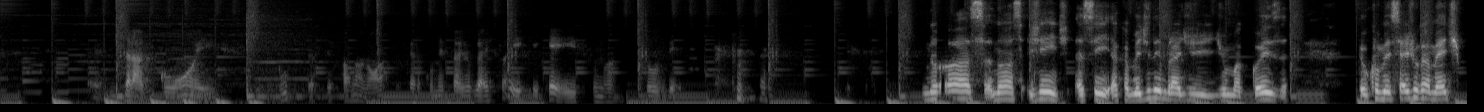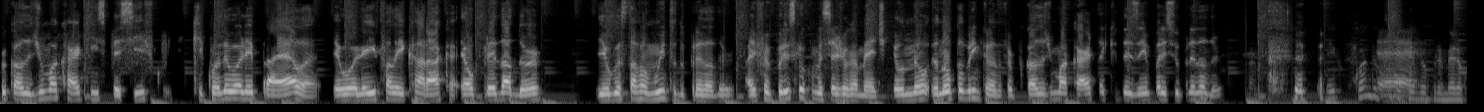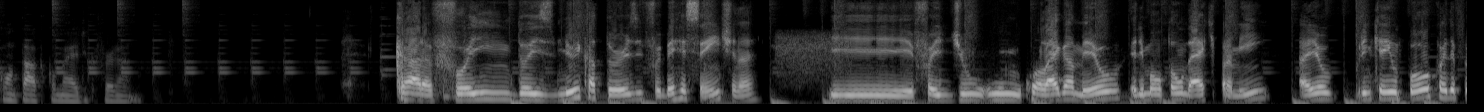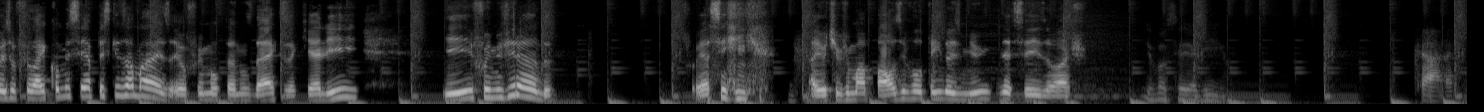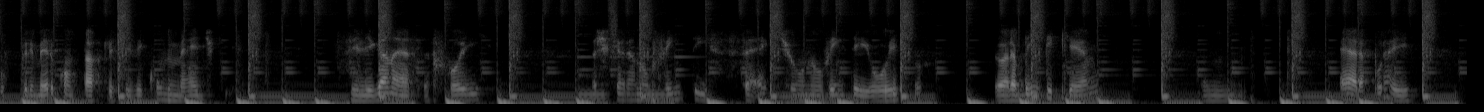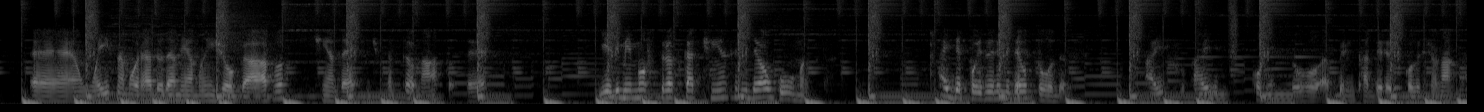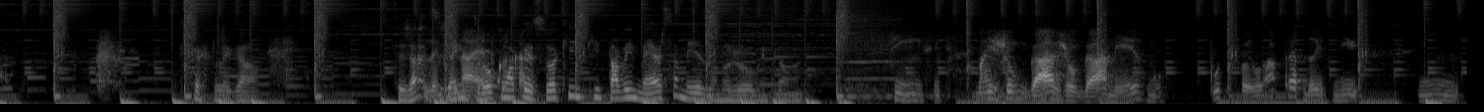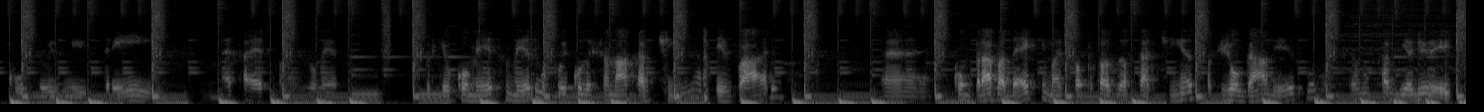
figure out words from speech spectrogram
dragões. Puta, você fala, nossa, quero começar a jogar isso aí. O que, que é isso, mano? Tô vendo. Nossa, nossa, gente, assim, acabei de lembrar de, de uma coisa. Eu comecei a jogar Magic por causa de uma carta em específico, que quando eu olhei para ela, eu olhei e falei, caraca, é o Predador. E eu gostava muito do Predador. Aí foi por isso que eu comecei a jogar Magic. Eu não, eu não tô brincando, foi por causa de uma carta que o desenho parecia o Predador. E quando é... você teve o primeiro contato com o Magic, Fernando? Cara, foi em 2014, foi bem recente, né? E foi de um, um colega meu, ele montou um deck para mim, aí eu brinquei um pouco, aí depois eu fui lá e comecei a pesquisar mais. Aí eu fui montando uns decks aqui e ali e fui me virando. Foi assim. Aí eu tive uma pausa e voltei em 2016, eu acho. E você, Iaguinho? Cara, o primeiro contato que eu tive com o Magic se liga nessa. Foi. Acho que era 97 ou 98. Eu era bem pequeno. Um, era por aí. É, um ex-namorado da minha mãe jogava, tinha deck de campeonato até. E ele me mostrou as cartinhas e me deu algumas. Aí depois ele me deu todas. Aí, aí começou a brincadeira de colecionar cartas. Legal. Você já, você já entrou época, com uma cara... pessoa que, que tava imersa mesmo no jogo, então. Né? Sim, sim. Mas jogar, jogar mesmo, putz, foi lá pra 2005, 2003, nessa época mais ou menos. Porque o começo mesmo foi colecionar cartinha, ter vários. É, comprava deck, mas só por causa das cartinhas, só que jogar mesmo eu não sabia direito.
